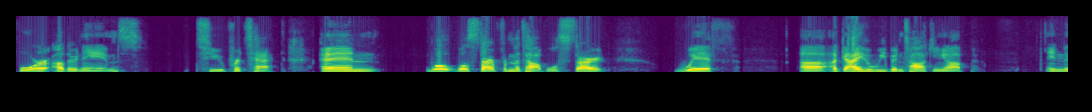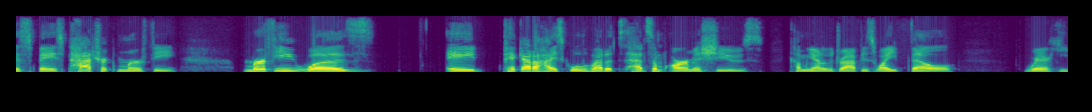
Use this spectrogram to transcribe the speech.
four other names to protect. And we'll we'll start from the top. We'll start with uh, a guy who we've been talking up in this space, Patrick Murphy. Murphy was a pick out of high school who had a, had some arm issues coming out of the draft. Is why he fell where he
